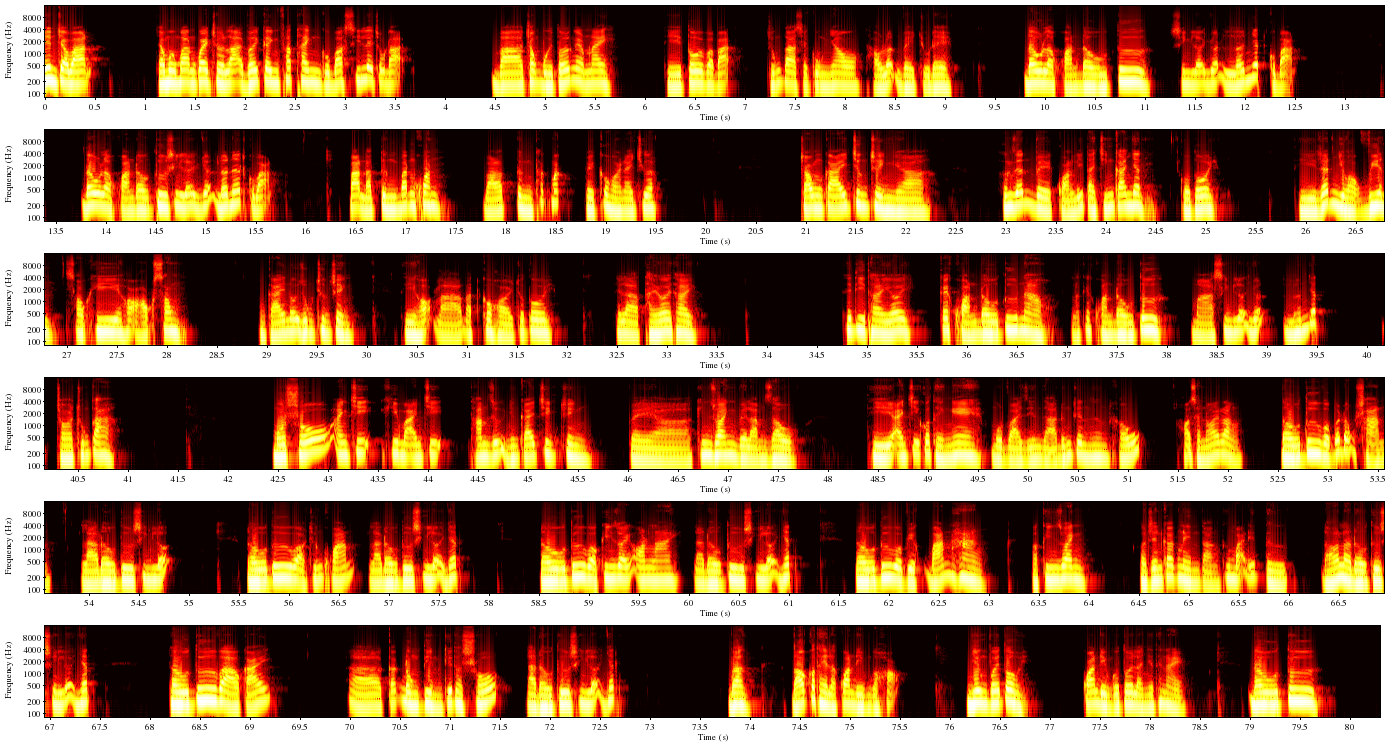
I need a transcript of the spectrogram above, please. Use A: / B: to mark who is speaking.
A: Xin chào bạn. Chào mừng bạn quay trở lại với kênh phát thanh của bác sĩ Lê Trọng Đại. Và trong buổi tối ngày hôm nay thì tôi và bạn chúng ta sẽ cùng nhau thảo luận về chủ đề Đâu là khoản đầu tư sinh lợi nhuận lớn nhất của bạn? Đâu là khoản đầu tư sinh lợi nhuận lớn nhất của bạn? Bạn đã từng băn khoăn và đã từng thắc mắc về câu hỏi này chưa? Trong cái chương trình uh, hướng dẫn về quản lý tài chính cá nhân của tôi thì rất nhiều học viên sau khi họ học xong cái nội dung chương trình thì họ là đặt câu hỏi cho tôi. Thế là "Thầy ơi thầy" "Thế thì thầy ơi, cái khoản đầu tư nào là cái khoản đầu tư mà sinh lợi nhuận lớn nhất cho chúng ta?" Một số anh chị khi mà anh chị tham dự những cái chương trình về, uh, kinh doanh, về làm giàu thì anh chị có thể nghe một vài diễn giả đứng trên sân khấu, họ sẽ nói rằng đầu tư vào bất động sản là đầu tư sinh lợi, đầu tư vào chứng khoán là đầu tư sinh lợi nhất. Đầu tư vào kinh doanh online là đầu tư sinh lợi nhất. Đầu tư vào việc bán hàng và kinh doanh ở trên các nền tảng thương mại điện tử, đó là đầu tư sinh lợi nhất. Đầu tư vào cái, uh, các đồng tiền kỹ thuật số là đầu tư sinh lợi nhất. Vâng, đó có thể là quan điểm của họ. Nhưng với tôi, quan điểm của tôi là như thế này, đầu tư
